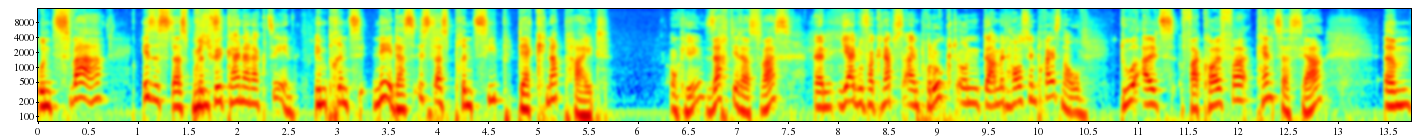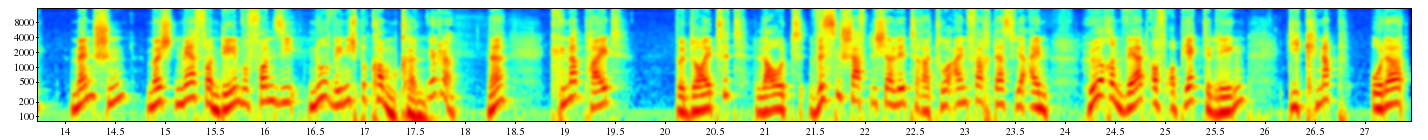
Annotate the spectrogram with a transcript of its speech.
Und zwar ist es das Mich will Prinzip, keiner nackt sehen. im Prinzip, nee, das ist das Prinzip der Knappheit. Okay. Sagt dir das was? Ähm, ja, du verknappst ein Produkt und damit haust den Preis nach oben. Du als Verkäufer kennst das ja. Ähm, Menschen möchten mehr von dem, wovon sie nur wenig bekommen können. Ja, klar. Ne? Knappheit bedeutet laut wissenschaftlicher Literatur einfach, dass wir einen höheren Wert auf Objekte legen, die knapp oder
